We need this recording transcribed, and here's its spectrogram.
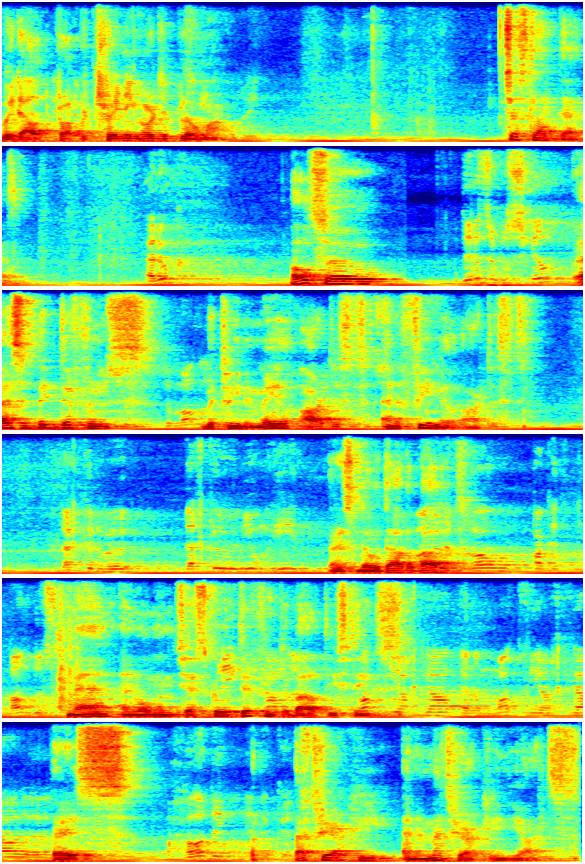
without proper training or diploma. Just like that. Also, er is there's a big difference between a male artist and a female artist. Daar kunnen we, daar kunnen we. There's no doubt about it. vrouwen pakken het anders. Man and woman just go different about these things. Patriarchaal en een matriarchale There's houding in de kunst. patriarchy and a matriarchy in the arts.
